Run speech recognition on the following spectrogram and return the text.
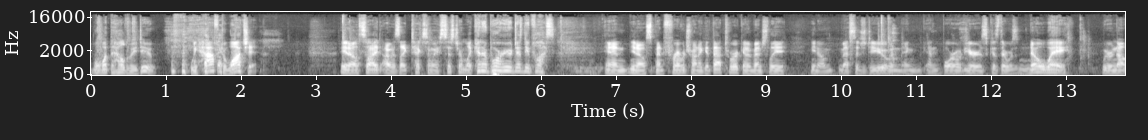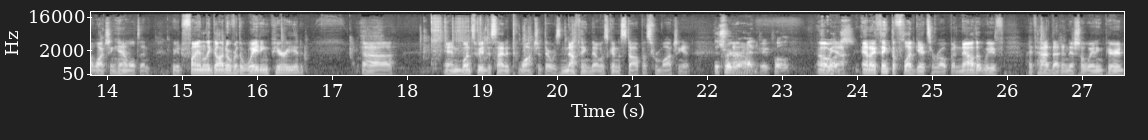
"Well, what the hell do we do? We have to watch it." You know, so I, I was like texting my sister. I'm like, "Can I borrow your Disney Plus?" And you know, spent forever trying to get that to work, and eventually, you know, messaged you and and, and borrowed yours because there was no way we were not watching Hamilton. We had finally got over the waiting period. Uh, and once we had decided to watch it, there was nothing that was going to stop us from watching it. The trigger Um, had to be pulled. Oh yeah, and I think the floodgates are open now that we've I've had that initial waiting period.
